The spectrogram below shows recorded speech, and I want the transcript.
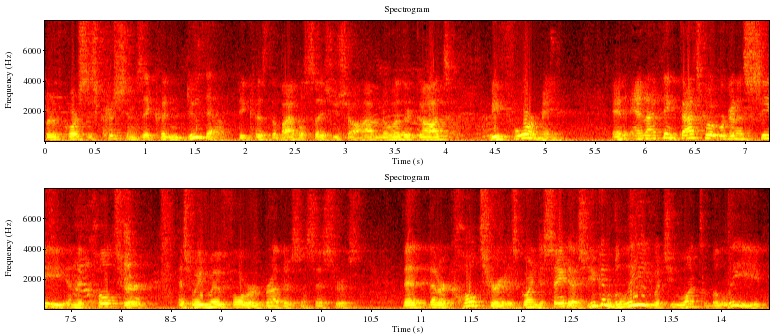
But of course, as Christians, they couldn't do that because the Bible says, You shall have no other gods before me. And, and I think that's what we're going to see in the culture as we move forward, brothers and sisters. That, that our culture is going to say to us, you can believe what you want to believe,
